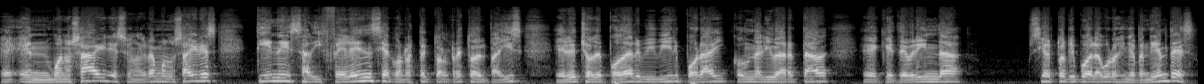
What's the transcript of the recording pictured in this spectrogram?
eh, en Buenos Aires o en el Gran Buenos Aires tiene esa diferencia con respecto al resto del país, el hecho de poder vivir por ahí con una libertad eh, que te brinda cierto tipo de laburos independientes?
